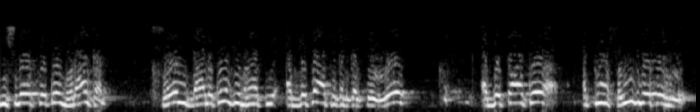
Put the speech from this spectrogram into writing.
ईश्वरत्व को भुलाकर, स्वयं बालकों की भांति अज्ञता प्रकट करते हुए, अज्ञता को अपना स्वरूप देते हुए,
